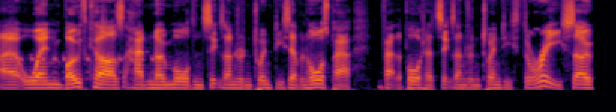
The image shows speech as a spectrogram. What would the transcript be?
uh, when both cars had no more than 627 horsepower. In fact, the Porsche had 623. So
